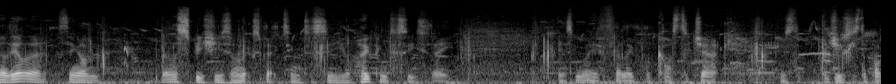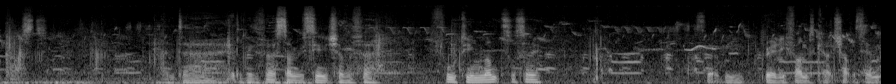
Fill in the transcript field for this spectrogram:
Now the other thing I'm, the other species I'm expecting to see or hoping to see today is my fellow podcaster Jack, who produces the podcast, and uh, it'll be the first time we've seen each other for 14 months or so. So it'll be really fun to catch up with him,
